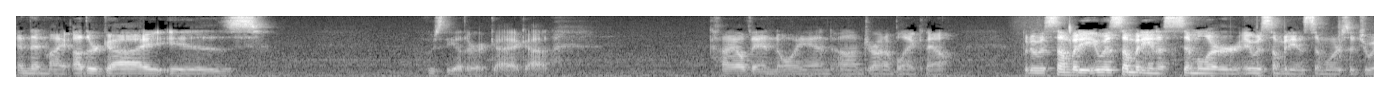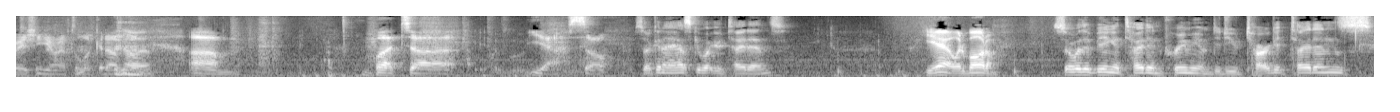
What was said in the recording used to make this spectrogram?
and then my other guy is who's the other guy I got? Kyle Van Noy, and uh, I'm drawing a blank now. But it was somebody. It was somebody in a similar. It was somebody in a similar situation. You don't have to look it up. Um, but uh, yeah, so So can I ask about your tight ends? Yeah. What about him? So with it being a tight end premium, did you target tight ends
